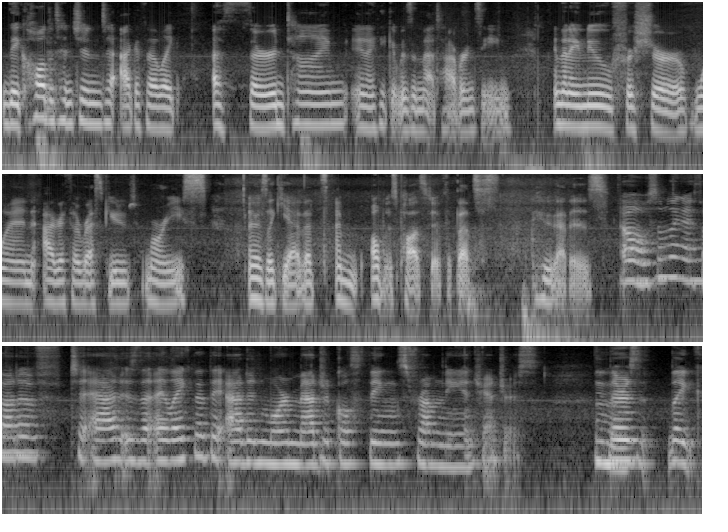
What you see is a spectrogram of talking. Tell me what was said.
they called attention to Agatha like a third time, and I think it was in that tavern scene. And then I knew for sure when Agatha rescued Maurice. I was like, yeah, that's. I'm almost positive that that's who that is. Oh, something I thought of to add is that I like that they added more magical things from the Enchantress. Mm-hmm. There's like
